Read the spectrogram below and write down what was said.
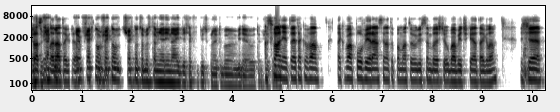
prasně hledat. Takže... Všechno, všechno, všechno, co byste měli najít, když tak v popisku na YouTube videu. Takže a schválně, to je taková, taková pověra, já si na to pamatuju, když jsem byl ještě u babičky a takhle, že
